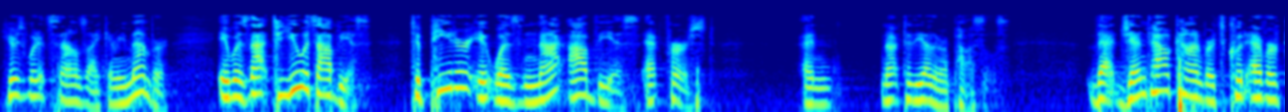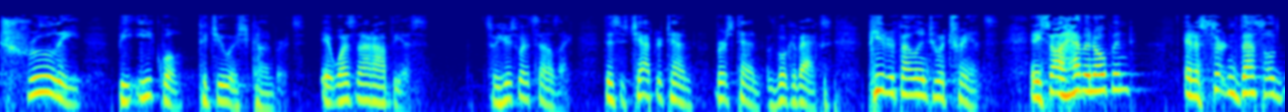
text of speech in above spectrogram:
Here's what it sounds like. And remember, it was not, to you it's obvious. To Peter, it was not obvious at first, and not to the other apostles, that Gentile converts could ever truly be equal to Jewish converts. It was not obvious. So here's what it sounds like. This is chapter 10, verse 10 of the book of Acts. Peter fell into a trance, and he saw heaven opened and a certain vessel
